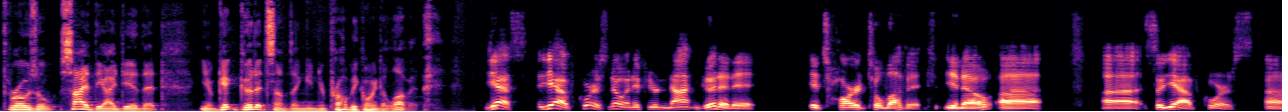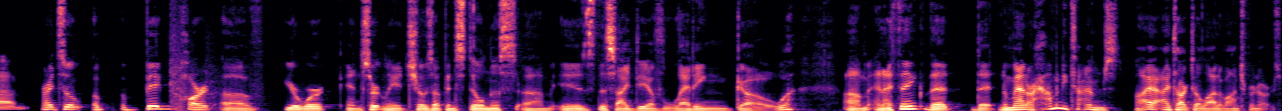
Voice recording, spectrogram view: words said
throws aside the idea that you know get good at something and you're probably going to love it. Yes, yeah, of course. No, and if you're not good at it, it's hard to love it. You know, uh, uh, so yeah, of course. Um, All right. So a, a, big part of your work, and certainly it shows up in stillness, um, is this idea of letting go. Um, and I think that that no matter how many times I, I talk to a lot of entrepreneurs,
